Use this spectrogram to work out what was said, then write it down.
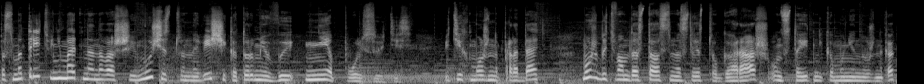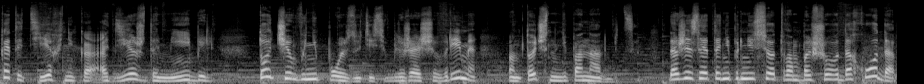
Посмотреть внимательно на ваше имущество, на вещи, которыми вы не пользуетесь. Ведь их можно продать. Может быть, вам достался наследство гараж, он стоит никому не нужный. Какая-то техника, одежда, мебель. То, чем вы не пользуетесь в ближайшее время, вам точно не понадобится. Даже если это не принесет вам большого дохода,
